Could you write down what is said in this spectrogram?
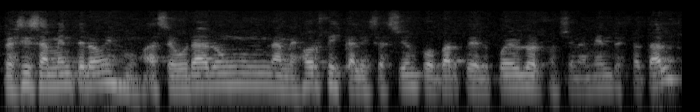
precisamente lo mismo, asegurar una mejor fiscalización por parte del pueblo del funcionamiento estatal,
